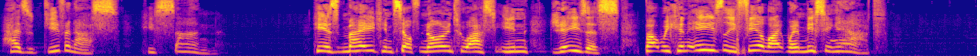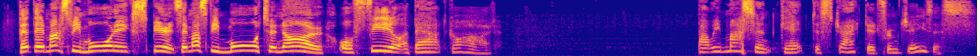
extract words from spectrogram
has given us his Son. He has made himself known to us in Jesus, but we can easily feel like we're missing out. That there must be more to experience, there must be more to know or feel about God. But we mustn't get distracted from Jesus.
